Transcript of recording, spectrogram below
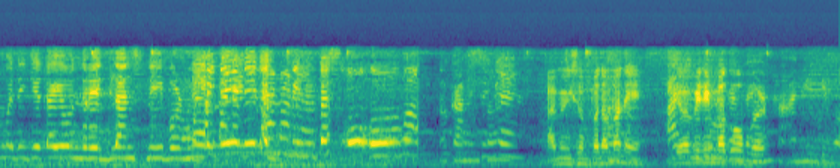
Amo di dito yung Redlands neighborhood. Ne- Ay, nalilitan pintas, oo. Kami Sige. Kaming isang pa naman eh. Hindi ba pwedeng mag-offer? Ano hindi ba?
